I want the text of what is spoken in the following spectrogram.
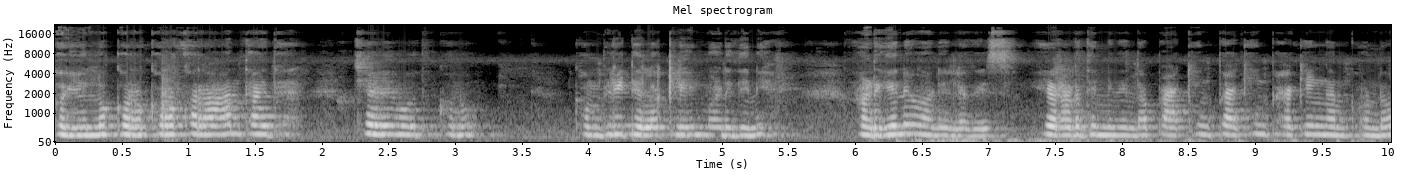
ಕೈಯೆಲ್ಲ ಕೊರ ಕೊರ ಕೊರ ಅಂತ ಇದೆ. ಚಳಿ ಹೋದಕ್ಕೂ ಕಂಪ್ಲೀಟ್ ಎಲ್ಲ ಕ್ಲೀನ್ ಮಾಡಿದ್ದೀನಿ. ಅಡುಗೆನೇ ಮಾಡಿಲ್ಲ ಗೈಸ್ ಎರಡು ದಿನದಿಂದ ಪ್ಯಾಕಿಂಗ್ ಪ್ಯಾಕಿಂಗ್ ಪ್ಯಾಕಿಂಗ್ ಅಂದ್ಕೊಂಡು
